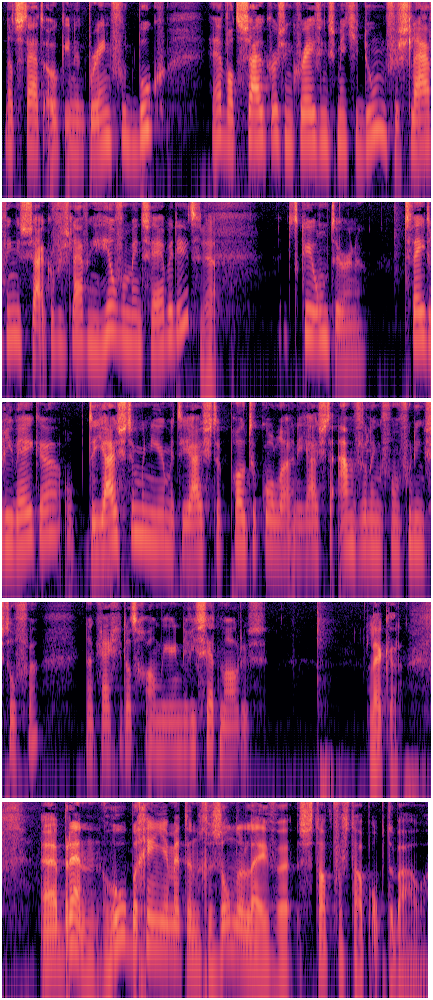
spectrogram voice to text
Dat staat ook in het Brain Food boek. Hè, wat suikers en cravings met je doen. Verslaving, suikerverslaving. Heel veel mensen hebben dit. Ja. Dat kun je omturnen. Twee, drie weken op de juiste manier... met de juiste protocollen en de juiste aanvulling van voedingsstoffen. Dan krijg je dat gewoon weer in de resetmodus. Lekker. Uh, Bren, hoe begin je met een gezonder leven stap voor stap op te bouwen?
